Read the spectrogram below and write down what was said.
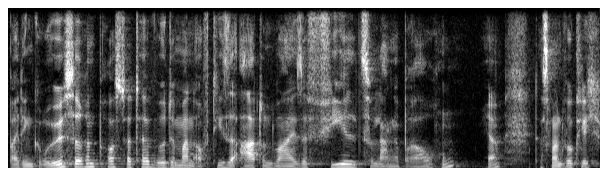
Bei den größeren Prostata würde man auf diese Art und Weise viel zu lange brauchen, ja? dass man wirklich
